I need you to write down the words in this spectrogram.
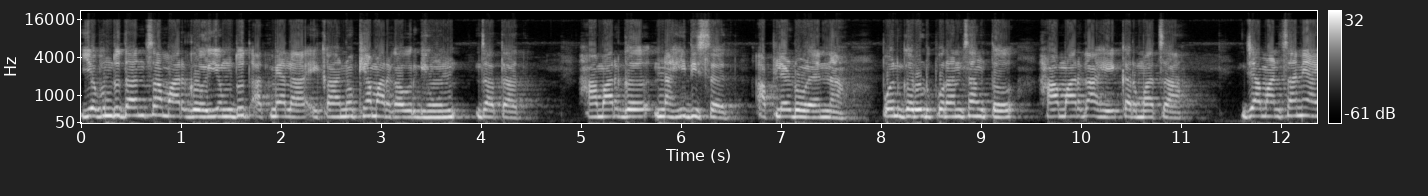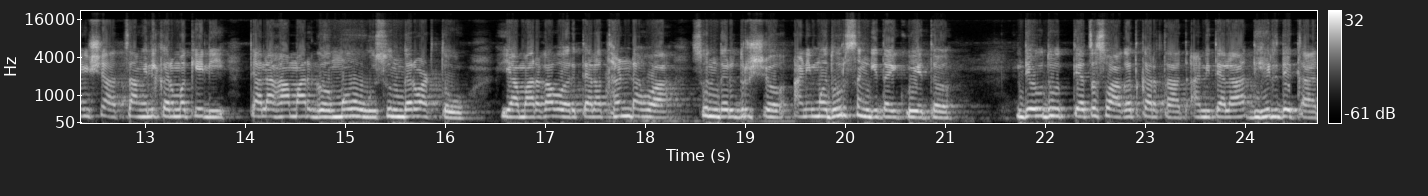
यमदूतांचा मार्ग यमदूत आत्म्याला एका अनोख्या मार्गावर घेऊन जातात. हा मार्ग नाही दिसत आपल्या डोळ्यांना पण गरुड पुराण सांगतं हा मार्ग आहे कर्माचा. ज्या माणसाने आयुष्यात चांगली कर्म केली त्याला हा मार्ग मऊ सुंदर वाटतो. या मार्गावर त्याला थंड हवा सुंदर दृश्य आणि मधुर संगीत ऐकू येतं. देवदूत त्याचं स्वागत करतात आणि त्याला धीर देतात.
